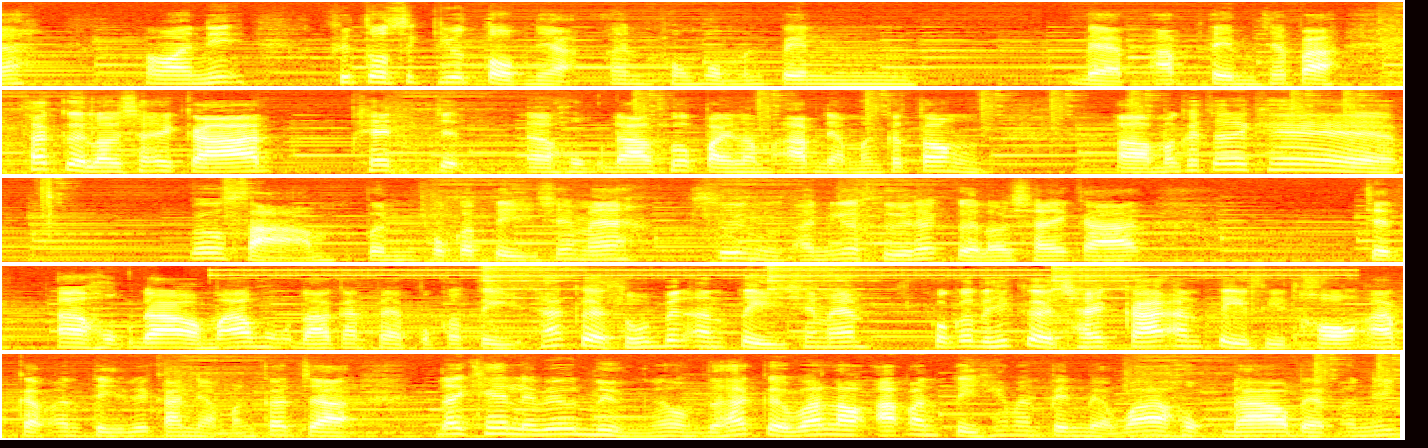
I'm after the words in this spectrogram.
นะ ประมาณนี้คือตัวสกิลตบเนี่ย อันของผมมันเป็นแบบอัพเต็มใช่ปะถ้าเกิดเราใช้การ์ดแค่เจ็ดอ่อหกดาวทั่วไปลำอัพเนี่ย มันก็ต้องอ่อมันก็จะได้แค่เวลสามเป็นปกติใช่ไหมซึ่งอันนี้ก็คือถ้าเกิดเราใช้การ์ด เจ็ดอ่าหกดาวมาอัพหกดาวกันแต่ปกติ ถ้าเกิดสมมติเป็นอันติใช่ไหมปกติที่เกิดใช้การ์ดอันติสีทองอัพกับอันติด้วยกันเนี่ยมันก็จะได้แค่เลเวลหนึ่งนะผมแต่ถ้าเกิดว่าเราอัพอันติให้มันเป็นแบบว่า 6 ดาวแบบอันนี้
